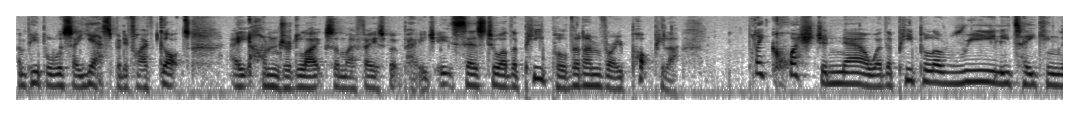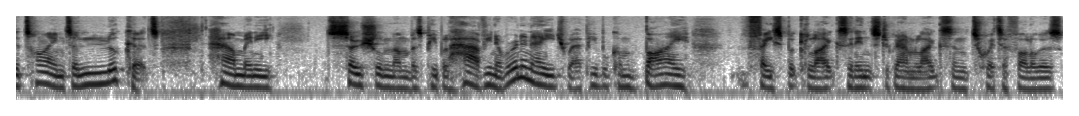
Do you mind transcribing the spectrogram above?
and people will say, yes, but if I've got 800 likes on my Facebook page, it says to other people that I'm very popular. But I question now whether people are really taking the time to look at how many social numbers people have. You know, we're in an age where people can buy Facebook likes and Instagram likes and Twitter followers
